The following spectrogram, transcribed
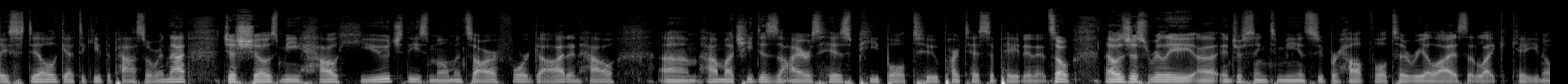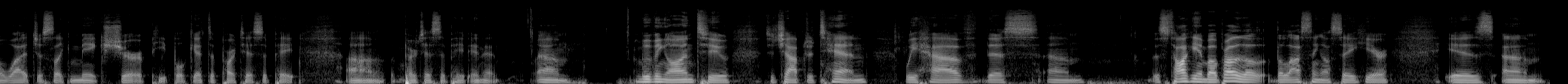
They still get to keep the Passover, and that just shows me how huge these moments are for God, and how um, how much He desires His people to participate in it. So that was just really uh, interesting to me, and super helpful to realize that, like, okay, you know what? Just like make sure people get to participate, um, participate in it. Um, moving on to to chapter ten we have this um, this talking about probably the, the last thing I'll say here is um,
